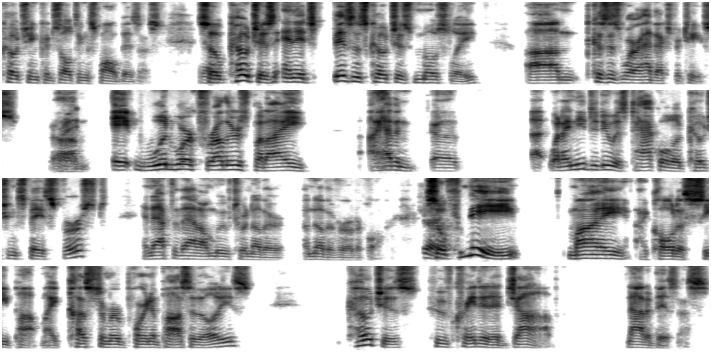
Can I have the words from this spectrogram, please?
coaching, consulting, small business. Yeah. So coaches, and it's business coaches mostly, um, because it's where I have expertise. Right. Um, it would work for others, but I I haven't. Uh, uh, what I need to do is tackle a coaching space first, and after that, I'll move to another another vertical. Sure. So for me, my I call it a CPOP, my customer point of possibilities. Coaches who've created a job, not a business.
